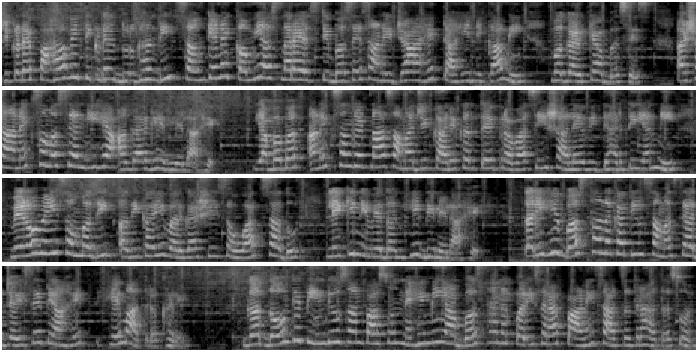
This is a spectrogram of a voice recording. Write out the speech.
जिकडे पहावी तिकडे दुर्गंधी संख्येने कमी असणाऱ्या एस टी बसेस आणि ज्या आहेत त्याही निकामी व गळक्या बसेस अशा अनेक समस्यांनी हे आगार घेरलेला आहे. याबाबत अनेक संघटना सामाजिक कार्यकर्ते प्रवासी शालेय विद्यार्थी यांनी वेळोवेळी संबंधित अधिकारी वर्गाशी संवाद साधून लेखी निवेदनही दिलेलं आहे. तरीही बस स्थानकातील समस्या जैसे ते आहेत हे मात्र खरे. गत दोन ते तीन दिवसांपासून नेहमी या बस स्थानक परिसरात पाणी साचत राहत असून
